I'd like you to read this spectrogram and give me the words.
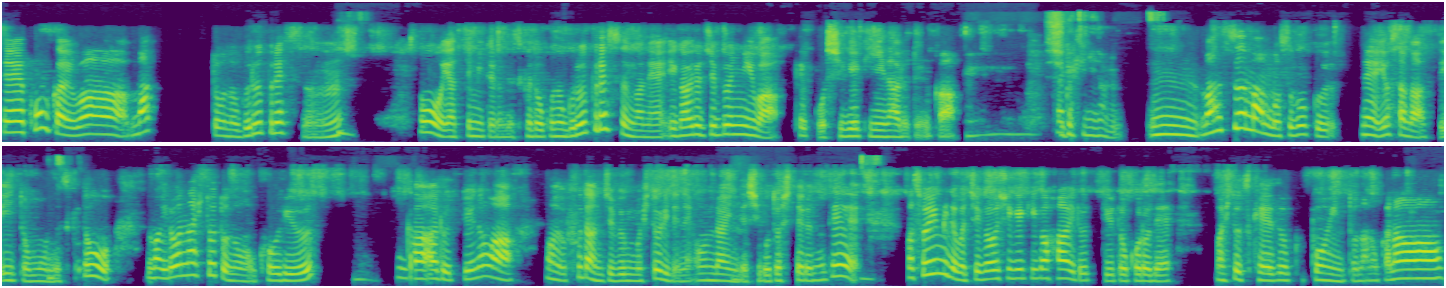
で、今回はマットのグループレッスンをやってみてるんですけど、このグループレッスンがね、意外と自分には結構刺激になるというか、刺激になる。うん、マンツーマンもすごくね、良さがあっていいと思うんですけど、まあ、いろんな人との交流があるっていうのは、まあ、普段自分も一人でね、オンラインで仕事してるので、まあ、そういう意味では違う刺激が入るっていうところで、まあ、一つ継続ポイントなのかな。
